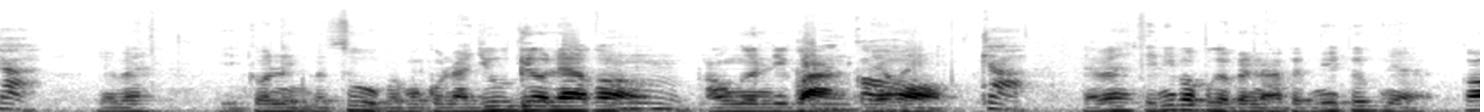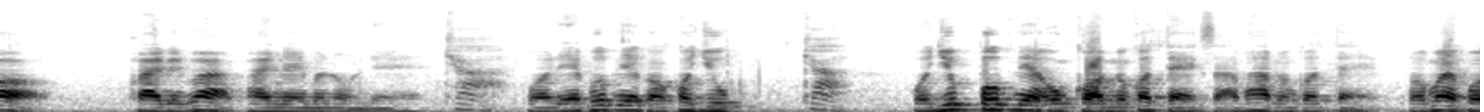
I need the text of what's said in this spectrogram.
ค่ะ ใช่ไหมอีกคนหนึ่งก็สู้ไปบางคนอายุเยอะแล้วก็อืม เอาเงินดีกว่าเงินก่อนเดี๋ยวออกค่ะ ใช่ไหมทีนี้พอเกิดปัญหาแบบนี้ปุ๊บเนี่ยก็กลายเป็นว่าภายในมันอ่อนแอค่ะ พออ่อนแอปุ๊บเนี่ยก็ก็ยุบ ค่ะ พอยุบปุ๊บเนี่ยองค์กรมันก็แตกสาภาพมันก็แตกเพราะว่าพอ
